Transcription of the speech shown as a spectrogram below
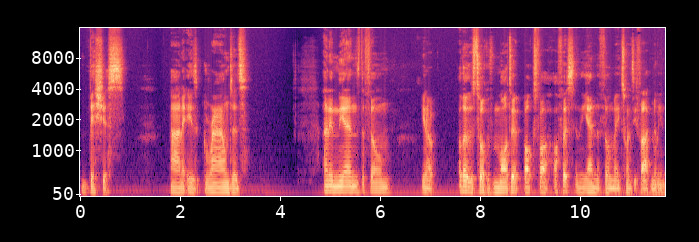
vicious and it is grounded. And in the end, the film, you know, although there's talk of moderate box office, in the end, the film made $25 million.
